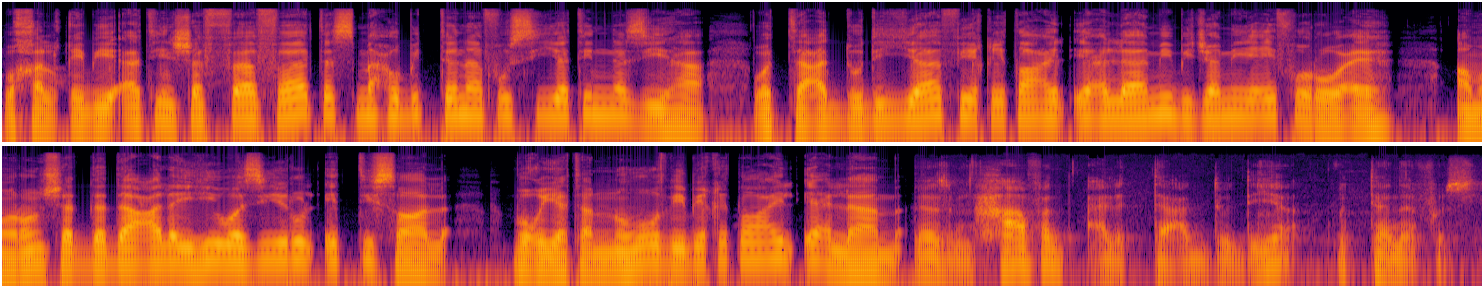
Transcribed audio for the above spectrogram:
وخلق بيئة شفافة تسمح بالتنافسية النزيهة والتعددية في قطاع الإعلام بجميع فروعه. أمر شدد عليه وزير الاتصال بغية النهوض بقطاع الإعلام. لازم نحافظ على التعددية والتنافسية.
